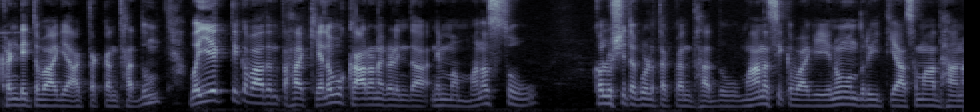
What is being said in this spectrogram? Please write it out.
ಖಂಡಿತವಾಗಿ ಆಗ್ತಕ್ಕಂಥದ್ದು. ವೈಯಕ್ತಿಕವಾದಂತಹ ಕೆಲವು ಕಾರಣಗಳಿಂದ ನಿಮ್ಮ ಮನಸ್ಸು ಕಲುಷಿತಗೊಳ್ತಕ್ಕಂಥದ್ದು. ಮಾನಸಿಕವಾಗಿ ಏನೋ ಒಂದು ರೀತಿಯ ಅಸಮಾಧಾನ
